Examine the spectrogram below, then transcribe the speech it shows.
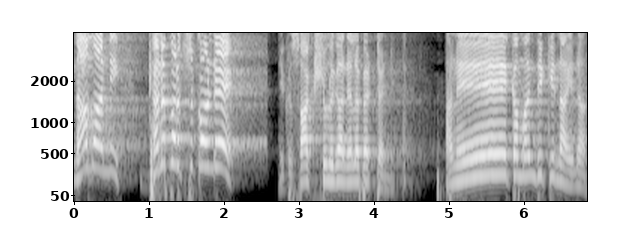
నామాన్ని ఘనపరచుకోండి. నీకు సాక్షులుగా నిలబెట్టండి. అనేక మందికి నాయన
